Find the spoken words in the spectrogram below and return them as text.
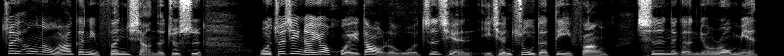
最后呢，我要跟你分享的就是，我最近呢又回到了我之前以前住的地方吃那个牛肉面。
